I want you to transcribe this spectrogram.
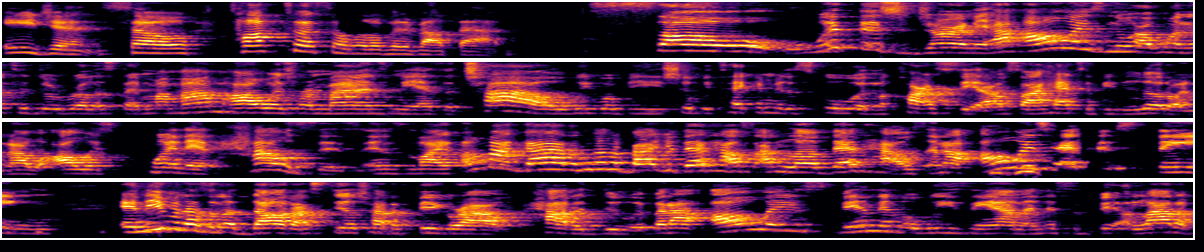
agents. So, talk to us a little bit about that. So, with this journey, I always knew I wanted to do real estate. My mom always reminds me as a child, we would be, she'll be taking me to school in the car seat. So, I had to be little, and I would always point at houses and it's like, oh my God, I'm going to buy you that house. I love that house. And I always mm-hmm. had this thing and even as an adult, I still try to figure out how to do it. But I always been in Louisiana, and it's a, bit, a lot of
